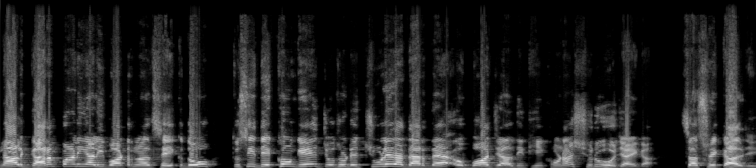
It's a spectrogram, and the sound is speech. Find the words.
ਨਾਲ ਗਰਮ ਪਾਣੀ ਵਾਲੀ ਬੋਟਲ ਨਾਲ ਸੇਕ ਦਿਓ ਤੁਸੀਂ ਦੇਖੋਗੇ ਜੋ ਤੁਹਾਡੇ ਚੂਲੇ ਦਾ ਦਰਦ ਹੈ, ਉਹ ਬਹੁਤ ਜਲਦੀ ਠੀਕ ਹੋਣਾ ਸ਼ੁਰੂ ਹੋ ਜਾਏਗਾ। ਸਤਿ ਸ਼੍ਰੀ ਅਕਾਲ ਜੀ।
